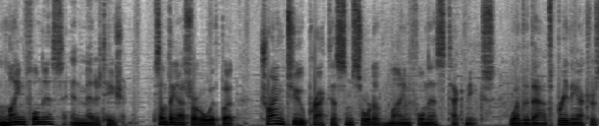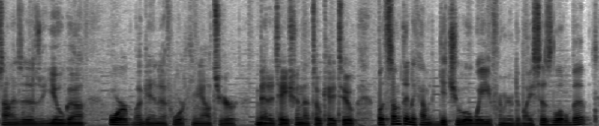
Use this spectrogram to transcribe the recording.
Mindfulness and meditation something I struggle with, but trying to practice some sort of mindfulness techniques, whether that's breathing exercises, yoga, or again, if working out's your meditation, that's okay too. But something to kind of get you away from your devices a little bit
